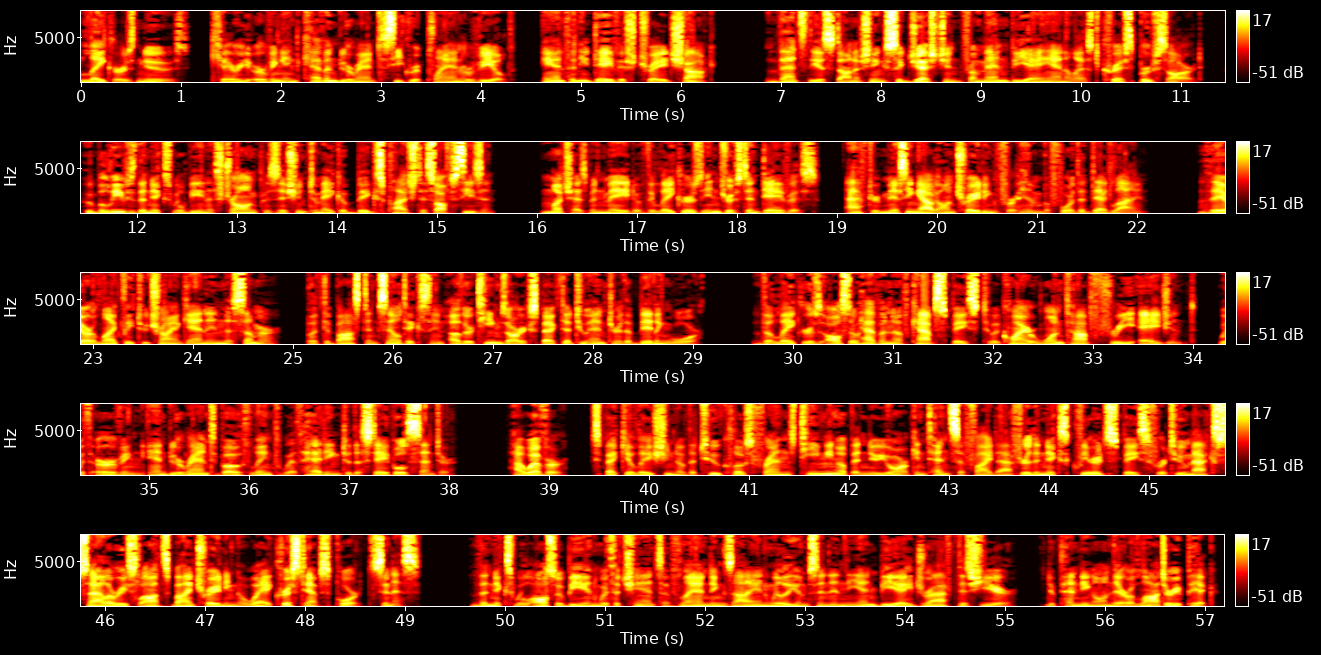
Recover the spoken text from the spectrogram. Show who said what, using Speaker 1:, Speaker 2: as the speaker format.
Speaker 1: Lakers news, Kyrie Irving and Kevin Durant secret plan revealed, Anthony Davis trade shock. That's the astonishing suggestion from NBA analyst Chris Broussard, who believes the Knicks will be in a strong position to make a big splash this offseason. Much has been made of the Lakers' interest in Davis, after missing out on trading for him before the deadline. They are likely to try again in the summer, but the Boston Celtics and other teams are expected to enter the bidding war. The Lakers also have enough cap space to acquire one top free agent, with Irving and Durant both linked with heading to the Staples Center. However, speculation of the two close friends teaming up in New York intensified after the Knicks cleared space for two max salary slots by trading away Kristaps Porzingis. The Knicks will also be in with a chance of landing Zion Williamson in the NBA draft this year, depending on their lottery pick.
